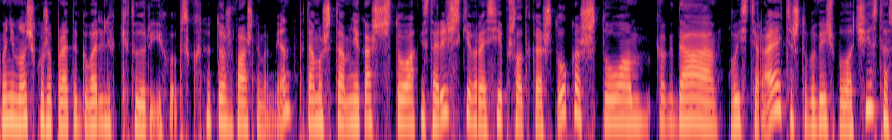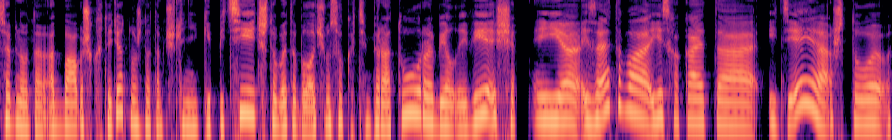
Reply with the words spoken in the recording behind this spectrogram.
Мы немножечко уже про это говорили в каких-то других выпусках, но это тоже важный момент, потому что мне кажется, что исторически в России пошла такая штука, что когда вы стираете, чтобы вещь была чистая, особенно вот от бабушек это идет, нужно там чуть ли не кипятить, чтобы это была очень высокая температура, белые вещи. И из-за этого есть какая-то идея, что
